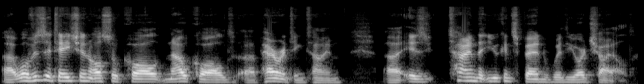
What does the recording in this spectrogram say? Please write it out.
Uh, well, visitation, also called now called uh, parenting time, uh, is time that you can spend with your child.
